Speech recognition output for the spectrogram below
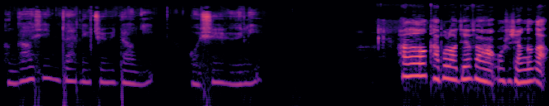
很高兴在荔枝遇到你，我是于里。Hello，卡布老街坊，我是玄哥哥。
